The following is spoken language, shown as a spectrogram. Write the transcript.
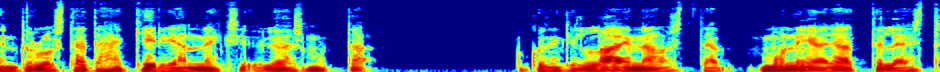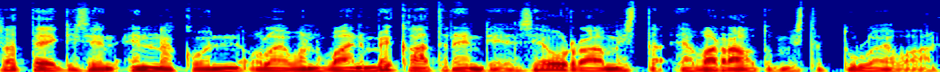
en tullut sitä tähän kirjanneeksi ylös, mutta kuitenkin lainaus, että moni ajattelee strategisen ennakoinnin olevan vain megatrendien seuraamista ja varautumista tulevaan.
